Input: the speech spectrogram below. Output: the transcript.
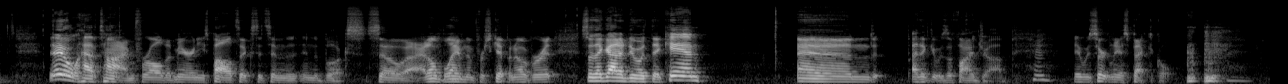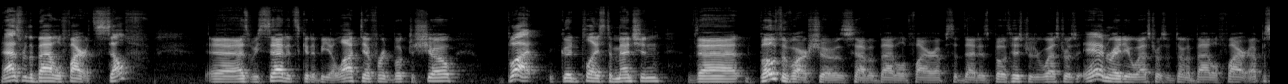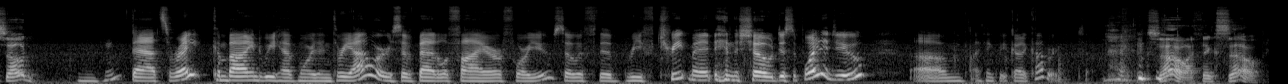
they don't have time for all the Meereenese politics that's in the in the books. So I don't blame them for skipping over it. So they got to do what they can, and I think it was a fine job. It was certainly a spectacle. As for the Battle of Fire itself, uh, as we said, it's going to be a lot different book to show, but good place to mention that both of our shows have a Battle of Fire episode. That is, both History of Westeros and Radio Westeros have done a Battle of Fire episode. That's right. Combined, we have more than three hours of Battle of Fire for you. So if the brief treatment in the show disappointed you, um, I think we've got it covered. So. so I think so.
